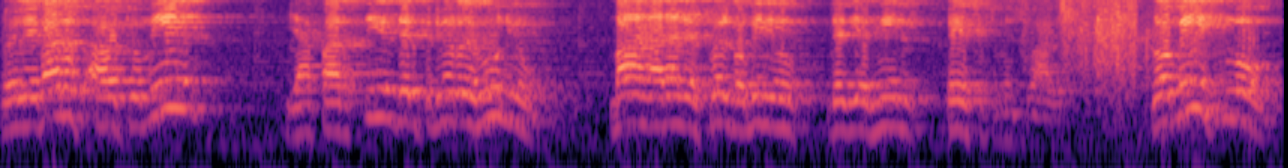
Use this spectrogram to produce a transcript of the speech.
Lo elevamos a 8 mil y a partir del 1 de junio va a ganar el sueldo mínimo de 10 mil pesos mensuales. Lo mismo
